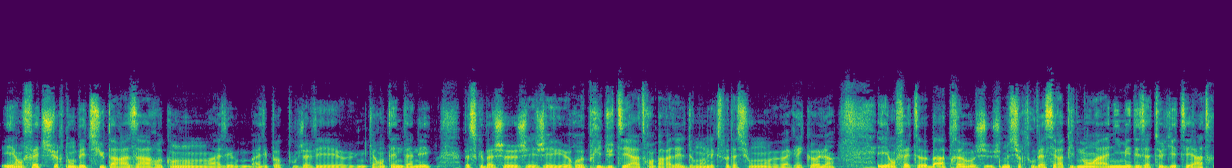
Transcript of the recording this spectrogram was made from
Et en fait, je suis retombé dessus par hasard quand, à l'époque où j'avais euh, une quarantaine d'années, parce que bah, j'ai repris du théâtre en parallèle de mon exploitation euh, agricole. Et en fait, euh, bah, après, je, je, me suis retrouvé assez rapidement à animer des ateliers théâtre.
